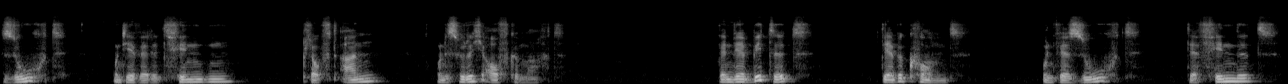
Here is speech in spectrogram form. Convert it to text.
Sucht, und ihr werdet finden, klopft an, und es wird euch aufgemacht. Denn wer bittet, der bekommt, und wer sucht, der findet,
